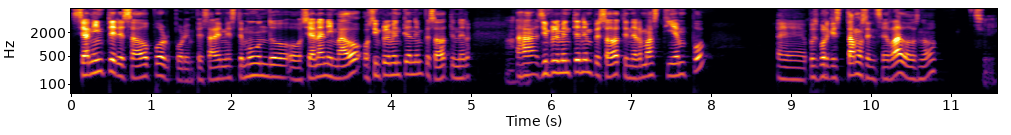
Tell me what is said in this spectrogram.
se han interesado por, por empezar en este mundo o se han animado o simplemente han empezado a tener Ajá. simplemente han empezado a tener más tiempo, eh, pues porque estamos encerrados, ¿no? Sí.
